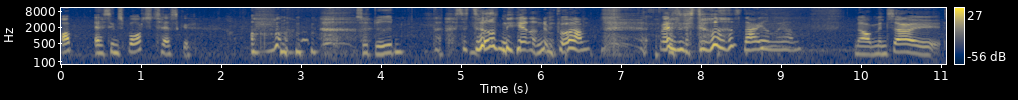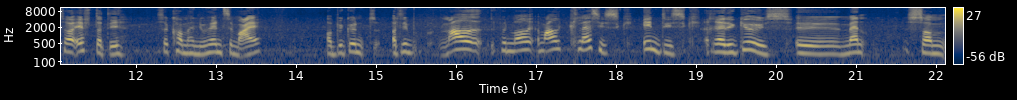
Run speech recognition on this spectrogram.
op af sin sportstaske. så døde den. Så døde den i hænderne på ham, mens vi stod og snakkede med ham. Nå, men så, øh, så efter det, så kom han jo hen til mig og begyndte, og det er meget, på en måde meget klassisk, indisk, religiøs øh, mand, som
